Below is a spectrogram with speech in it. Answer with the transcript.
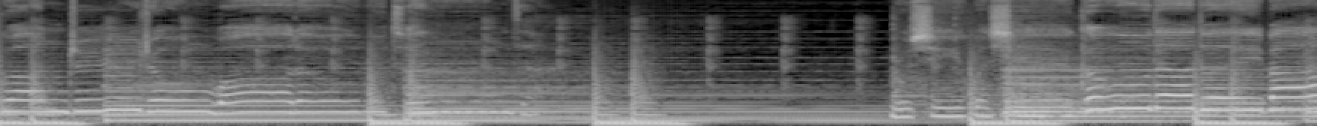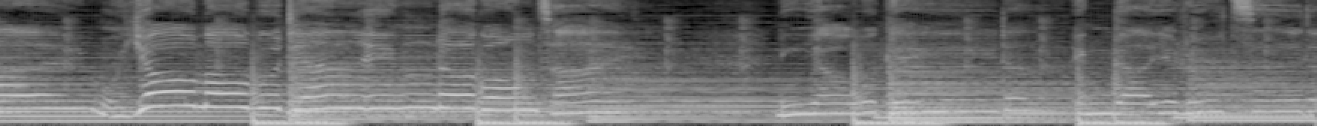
关之中，我都不存在。我喜欢邂逅的对白，我有某部电影的光彩。你要我给的，应该也如此的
